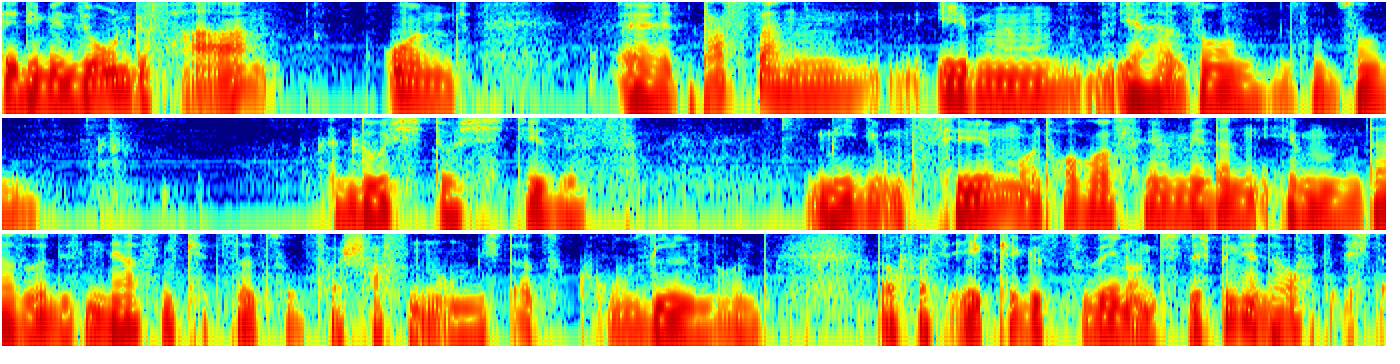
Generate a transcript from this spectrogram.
der Dimension Gefahr und äh, das dann eben ja so, ein- so, so durch, durch dieses Medium Film und Horrorfilm mir dann eben da so diesen Nervenkitzel zu verschaffen, um mich da zu gruseln und da auch was Ekliges zu sehen. Und ich bin ja da auch echt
